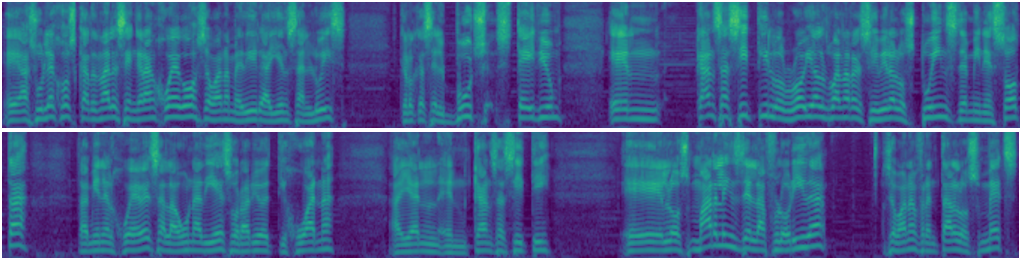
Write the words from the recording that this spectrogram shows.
Eh, azulejos Cardenales en gran juego, se van a medir ahí en San Luis, creo que es el Butch Stadium. En Kansas City los Royals van a recibir a los Twins de Minnesota, también el jueves a la 1.10 horario de Tijuana, allá en, Kansas City. los Marlins de la Florida se van a enfrentar los Mets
